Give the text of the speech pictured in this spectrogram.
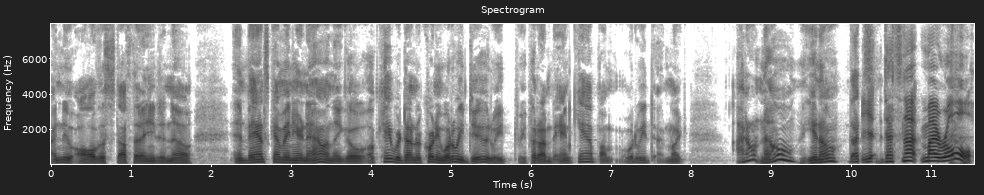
I knew all the stuff that I needed to know. And bands come in here now and they go, "Okay, we're done recording. What do we do? Do we do we put on Bandcamp? Um, what do we?" do? I'm like, "I don't know. You know, that's yeah that's not my role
